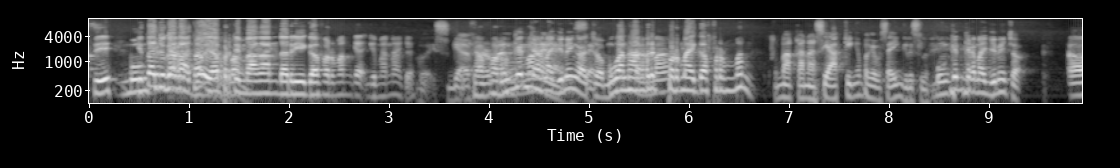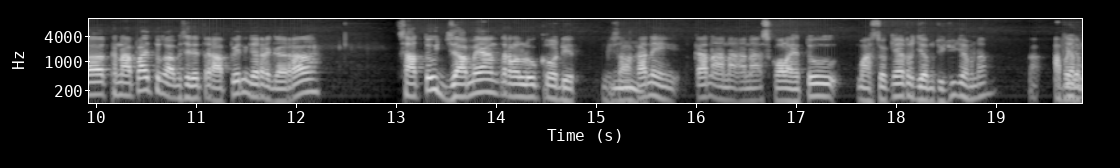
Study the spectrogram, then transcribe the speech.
sih. mungkin Kita juga nggak tahu jam ya terbang. pertimbangan dari government kayak gimana aja. Guys, Mungkin karena gini nggak, Cok? Mungkin 100 karena- per my government. Makan nasi akingnya pakai bahasa Inggris loh. Mungkin karena gini, Cok. Eh, kenapa itu nggak bisa diterapin gara-gara satu jamnya yang terlalu crowded. Misalkan nih, kan anak-anak sekolah itu masuknya harus jam 7, jam 6. Apa jam,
